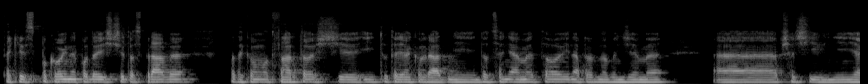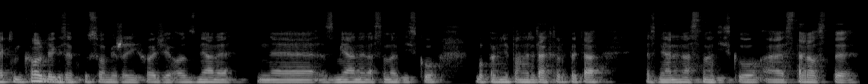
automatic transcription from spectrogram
takie spokojne podejście do sprawy za taką otwartość i tutaj jako radni doceniamy to i na pewno będziemy e, przeciwni jakimkolwiek zakusom, jeżeli chodzi o zmiany, e, zmiany na stanowisku, bo pewnie pan redaktor pyta zmiany na stanowisku e, starosty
